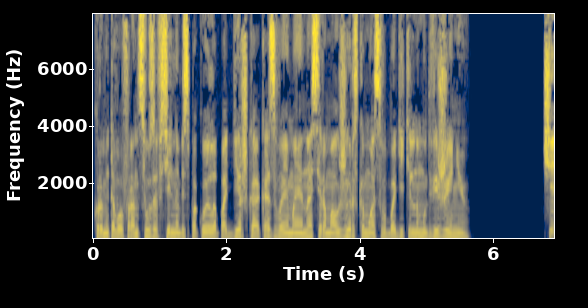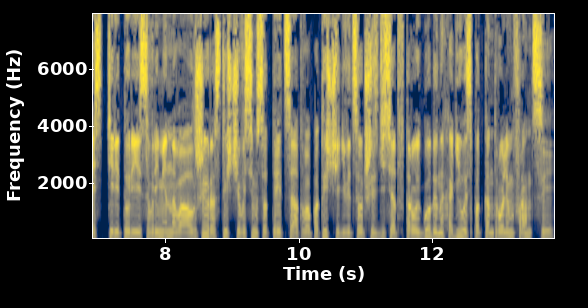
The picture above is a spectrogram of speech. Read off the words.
Кроме того, французов сильно беспокоила поддержка, оказываемая Насером алжирскому освободительному движению – Часть территории современного Алжира с 1830 по 1962 годы находилась под контролем Франции.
